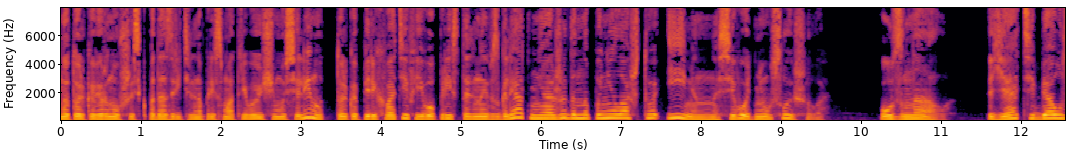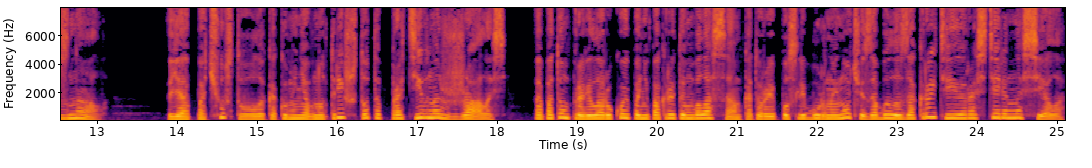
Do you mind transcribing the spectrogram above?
Но только вернувшись к подозрительно присматривающемуся Лину, только перехватив его пристальный взгляд, неожиданно поняла, что именно сегодня услышала. «Узнал. Я тебя узнал. Я почувствовала, как у меня внутри что-то противно сжалось, а потом провела рукой по непокрытым волосам, которые после бурной ночи забыла закрыть и растерянно села.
